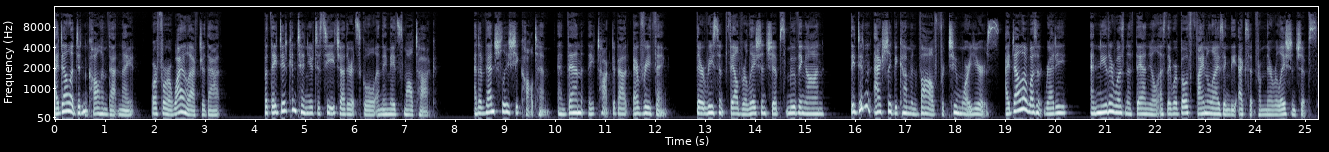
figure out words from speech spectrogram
Idella didn't call him that night, or for a while after that, but they did continue to see each other at school and they made small talk. And eventually she called him, and then they talked about everything their recent failed relationships, moving on, they didn't actually become involved for two more years. Idella wasn't ready, and neither was Nathaniel, as they were both finalizing the exit from their relationships.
